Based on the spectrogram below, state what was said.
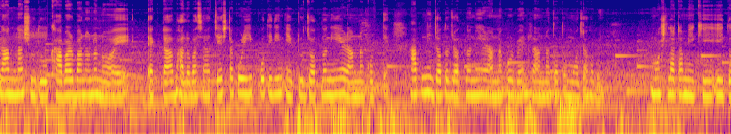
রান্না শুধু খাবার বানানো নয় একটা ভালোবাসা চেষ্টা করি প্রতিদিন একটু যত্ন নিয়ে রান্না করতে। আপনি যত যত্ন নিয়ে রান্না করবেন, রান্না তত মজা হবে। মশলাটা মেখে এই তো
